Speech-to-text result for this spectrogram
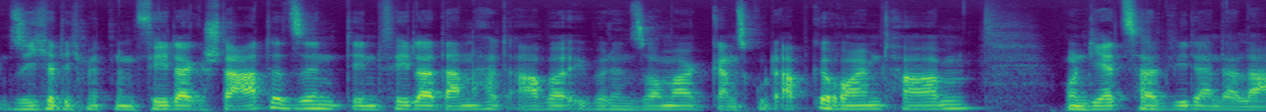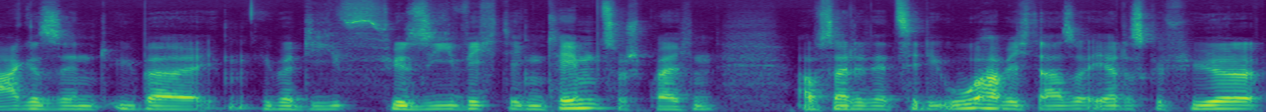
sicherlich mit einem Fehler gestartet sind, den Fehler dann halt aber über den Sommer ganz gut abgeräumt haben und jetzt halt wieder in der Lage sind, über, über die für sie wichtigen Themen zu sprechen. Auf Seite der CDU habe ich da so eher das Gefühl,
